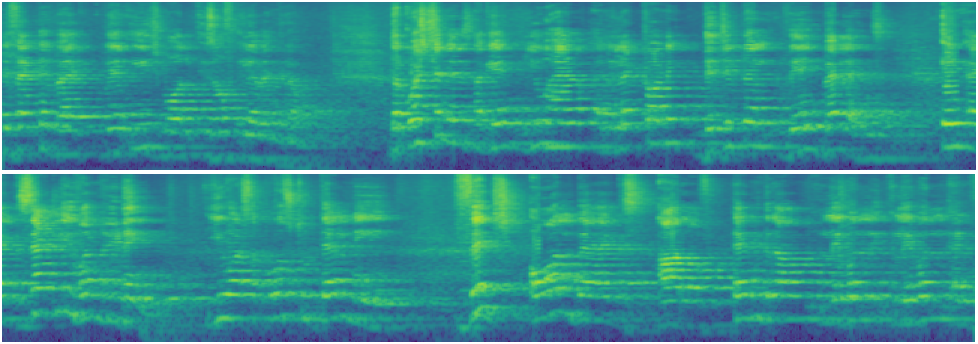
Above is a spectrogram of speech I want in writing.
defective bag where each ball is of 11 gram. The question is again you have an electronic digital weighing balance in exactly one reading. You are supposed to tell me which all bags are of 10 gram label, label and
